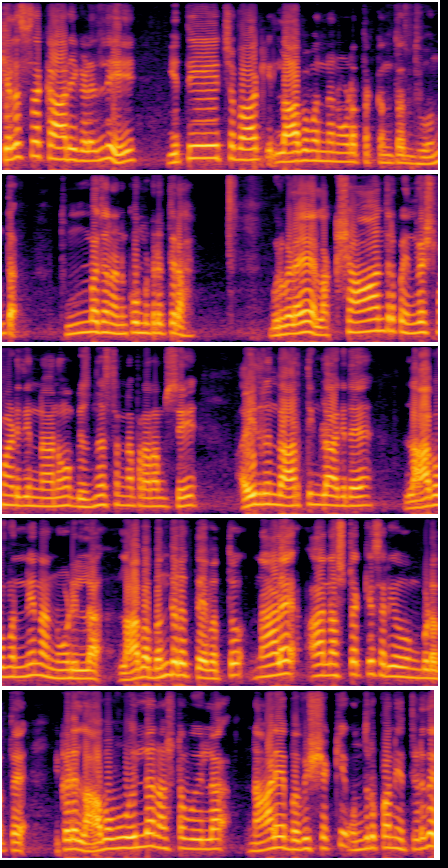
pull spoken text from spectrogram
ಕೆಲಸ ಕಾರ್ಯಗಳಲ್ಲಿ ಯಥೇಚ್ಛವಾಗಿ ಲಾಭವನ್ನು ನೋಡತಕ್ಕಂಥದ್ದು ಅಂತ. ತುಂಬ ಜನ ಅನ್ಕೊಂಡ್ಬಿಟ್ಟಿರ್ತೀರ ಗುರುಗಳೇ, ಲಕ್ಷಾಂತರ ರೂಪಾಯಿ ಇನ್ವೆಸ್ಟ್ ಮಾಡಿದ್ದೀನಿ ನಾನು ಬಿಸ್ನೆಸ್ಸನ್ನು ಪ್ರಾರಂಭಿಸಿ ಐದರಿಂದ ಆರು ತಿಂಗಳಾಗಿದೆ. ಲಾಭವನ್ನೇ ನಾನು ನೋಡಿಲ್ಲ. ಲಾಭ ಬಂದಿರುತ್ತೆ ಇವತ್ತು, ನಾಳೆ ಆ ನಷ್ಟಕ್ಕೆ ಸರಿ ಹೋಗ್ಬಿಡುತ್ತೆ. ಈ ಕಡೆ ಲಾಭವೂ ಇಲ್ಲ, ನಷ್ಟವೂ ಇಲ್ಲ. ನಾಳೆ ಭವಿಷ್ಯಕ್ಕೆ ಒಂದು ರೂಪಾಯಿ ಎತ್ತಿಡದೆ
